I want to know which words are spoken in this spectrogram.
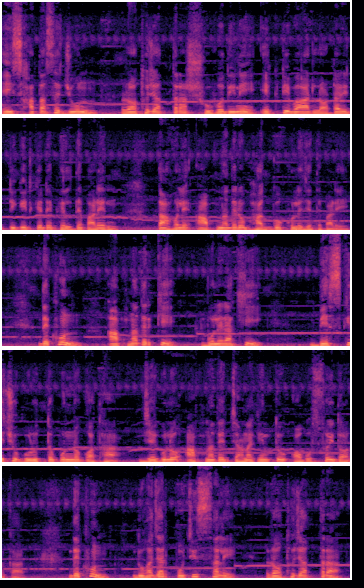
এই সাতাশে জুন রথযাত্রার শুভ দিনে একটি বার লটারির টিকিট কেটে ফেলতে পারেন, তাহলে আপনাদেরও ভাগ্য খুলে যেতে পারে। দেখুন, আপনাদেরকে বলে রাখি, বেশ কিছু গুরুত্বপূর্ণ কথা, যেগুলো আপনাদের জানা কিন্তু অবশ্যই দরকার। দেখুন দু হাজার পঁচিশ সালে রথযাত্রা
